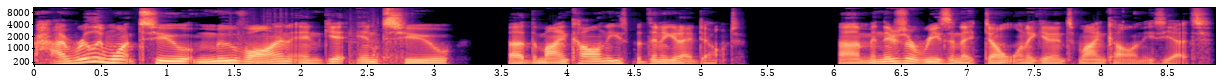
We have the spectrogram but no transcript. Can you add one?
I really want to move on and get into uh, the mine colonies, but then again, I don't. Um, and there's a reason I don't want to get into mine colonies yet.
